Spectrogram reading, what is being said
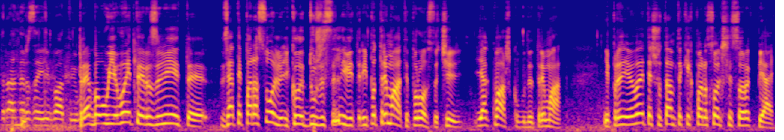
Тренер заїбати. Треба уявити, розумієте, взяти парасолю і коли дуже сильний вітер, і потримати просто, чи як важко буде тримати. І проявити, що там таких парасоль ще 45.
